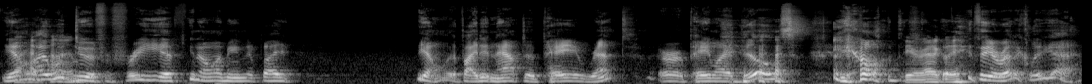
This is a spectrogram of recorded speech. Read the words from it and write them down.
Yeah, I, I would do it for free if you know. I mean, if I, you know, if I didn't have to pay rent or pay my bills, you know, theoretically, theoretically, yeah,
